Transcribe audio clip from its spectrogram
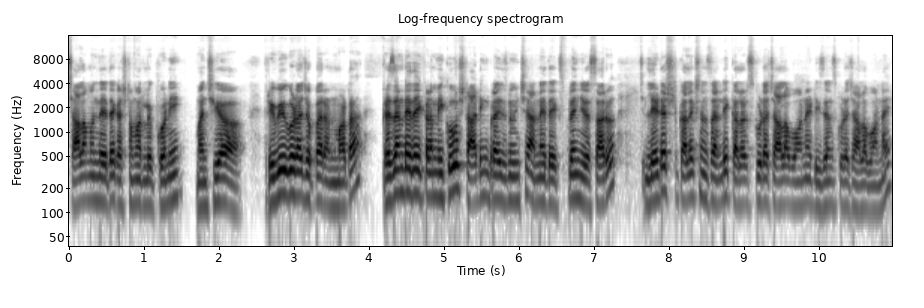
చాలా మంది అయితే కస్టమర్లు కొని మంచిగా రివ్యూ కూడా చెప్పారనమాట ప్రెసెంట్ అయితే ఇక్కడ మీకు స్టార్టింగ్ ప్రైస్ నుంచి అన్న అయితే ఎక్స్ప్లెయిన్ చేస్తారు. లేటెస్ట్ కలెక్షన్స్ అండి. కలర్స్ కూడా చాలా బాగున్నాయి. డిజైన్స్ కూడా చాలా బాగున్నాయి.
